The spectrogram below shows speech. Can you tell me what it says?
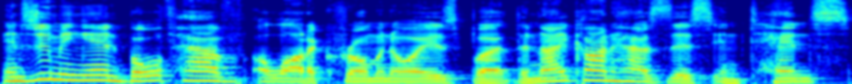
And zooming in, both have a lot of chroma noise, but the Nikon has this intense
